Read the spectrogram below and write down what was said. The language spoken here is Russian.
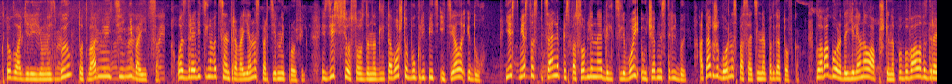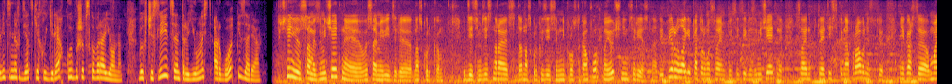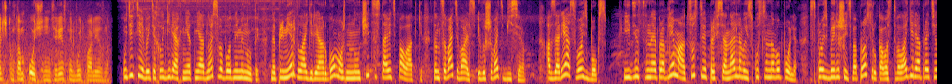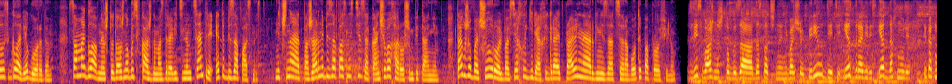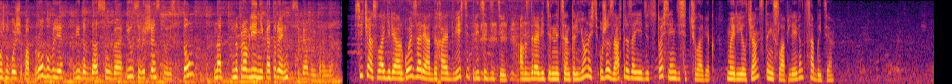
Кто в лагере «Юность» был, тот в армию идти не боится. У оздоровительного центра военно-спортивный профиль. Здесь все создано для того, чтобы укрепить и тело, и дух. Есть место, специально приспособленное для целевой и учебной стрельбы, а также горно-спасательная подготовка. Глава города Елена Лапушкина побывала в оздоровительных детских лагерях Куйбышевского района. В их числе и Центр «Юность», «Арго» и «Заря». Впечатление самое замечательное. Вы сами видели, насколько детям здесь нравится, да, насколько здесь им не просто комфортно, но и очень интересно. И первый лагерь, который мы с вами посетили, замечательный, с военно-патриотической направленностью. Мне кажется, мальчикам там очень интересно и будет полезно. У детей в этих лагерях нет ни одной свободной минуты. Например, в лагере Арго можно научиться ставить палатки, танцевать вальс и вышивать бисером. А в Заре освоить бокс. Единственная проблема – отсутствие профессионального искусственного поля. С просьбой решить вопрос руководство лагеря обратилось к главе города. Самое главное, что должно быть в каждом оздоровительном центре – это безопасность начиная от пожарной безопасности, заканчивая хорошим питанием. Также большую роль во всех лагерях играет правильная организация работы по профилю. Здесь важно, чтобы за достаточно небольшой период дети и оздоровились, и отдохнули, и как можно больше попробовали видов досуга, и усовершенствовались в том направлении, которое они для себя выбрали. Сейчас в лагере Аргой Заря отдыхает 230 детей, а в оздоровительный центр «Юность» уже завтра заедет 170 человек. Мария Илчан, Станислав Левин. События.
